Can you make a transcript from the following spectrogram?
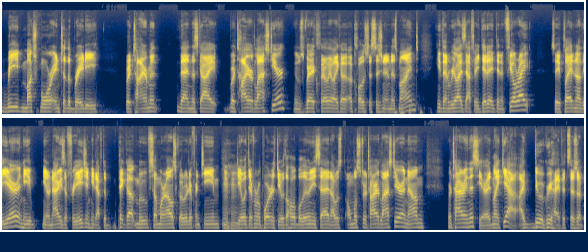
read much more into the Brady retirement than this guy retired last year. It was very clearly like a, a close decision in his mind. He then realized after he did it, it didn't feel right. So he played another year, and he, you know, now he's a free agent. He'd have to pick up, move somewhere else, go to a different team, mm-hmm. deal with different reporters, deal with the whole balloon. He said, "I was almost retired last year, and now I'm retiring this year." And like, yeah, I do agree, hype. It's there's a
